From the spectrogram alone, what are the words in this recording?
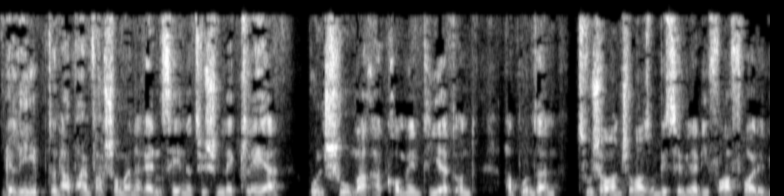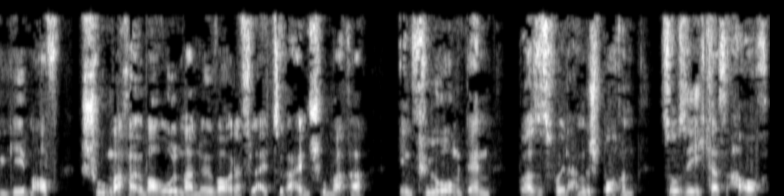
gelebt und habe einfach schon mal eine Rennszene zwischen Leclerc und Schumacher kommentiert und habe unseren Zuschauern schon mal so ein bisschen wieder die Vorfreude gegeben auf Schumacher Überholmanöver oder vielleicht sogar einen Schumacher in Führung, denn du hast es vorhin angesprochen, so sehe ich das auch.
